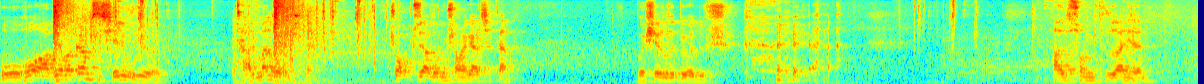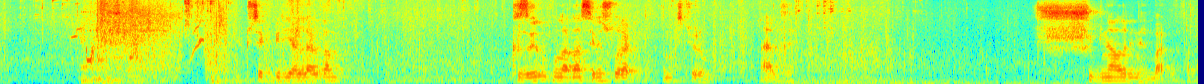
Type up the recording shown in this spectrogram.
Oho abiye bakar mısın şeyle vuruyor. Termal var işte. Çok güzel vurmuş ama gerçekten. Başarılı bir öldürüş. Hadi son bir tur daha. Yüksek bir yerlerden kızgın kumlardan senin sulara atlamak istiyorum. Nerede? Şu binalara inelim bari falan.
